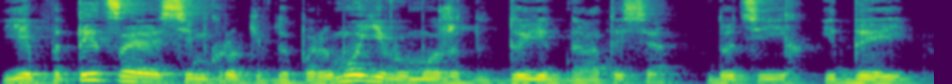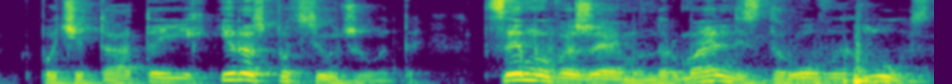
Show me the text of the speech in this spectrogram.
Є петиція «Сім кроків до перемоги. Ви можете доєднатися до цих ідей, почитати їх і розповсюджувати. Це ми вважаємо нормальний здоровий глузд.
